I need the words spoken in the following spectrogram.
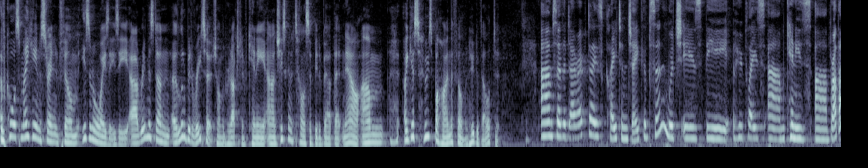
Of course, making an Australian film isn't always easy. Uh, Rima's done a little bit of research on the production of Kenny, and she's going to tell us a bit about that now. Um, I guess who's behind the film and who developed it? Um, so the director is Clayton Jacobson, which is the who plays um, Kenny's uh, brother.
